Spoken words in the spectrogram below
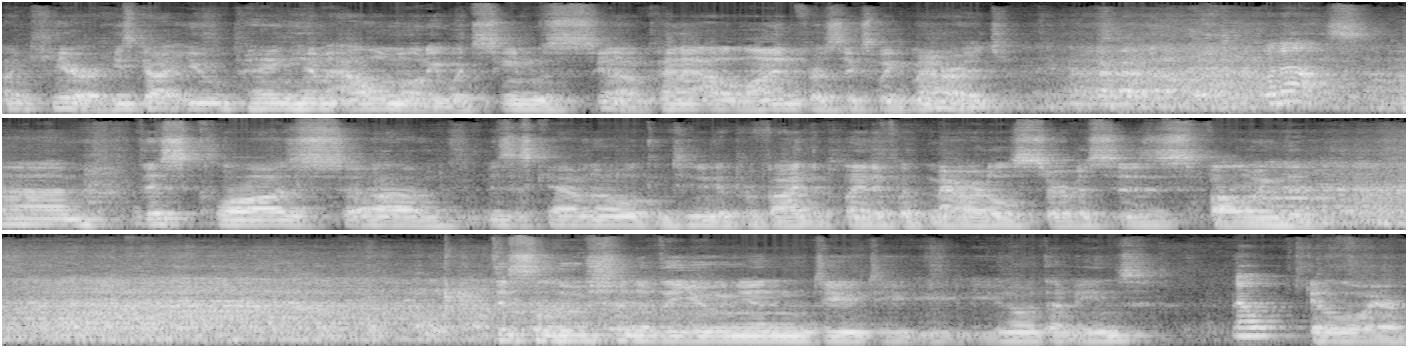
like here, he's got you paying him alimony, which seems, you know, kind of out of line for a six week marriage. What else? Um, this clause, um, Mrs. Kavanaugh will continue to provide the plaintiff with marital services following the dissolution of the union. Do you, do you, you know what that means? Nope. Get a lawyer.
